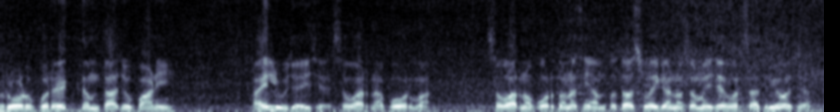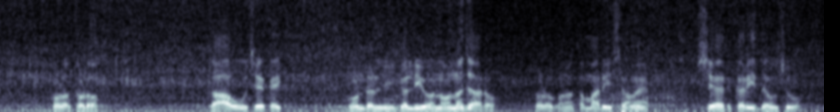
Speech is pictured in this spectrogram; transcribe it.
Road ઉપર એકદમ તાજું પાણી હાયલું જાય છે સવારના પોરમાં. સવારનો પોર તો નથી, આમ તો દસ વાગ્યાનો સમય છે, વરસાદ રહ્યો છે. થોડો થોડો. તો આવું છે કંઈક ગોંડલની ગલીઓનો નજારો. થોડો ઘણો તમારી સામે શેર કરી દઉં છું.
